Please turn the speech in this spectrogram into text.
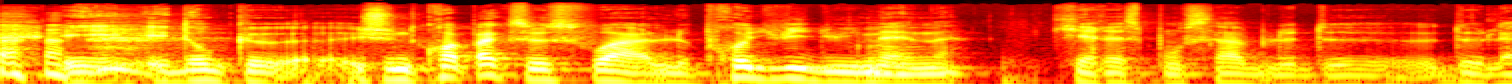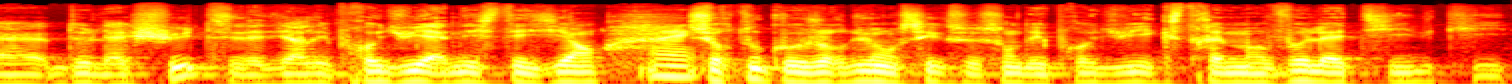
et, donc, euh, je ne crois pas que ce soit le produit lui-même qui est responsable de, de, la, de la chute, c'est-à-dire les produits anesthésiants. Surtout qu'aujourd'hui, on sait que ce sont des produits extrêmement volatiles qui,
